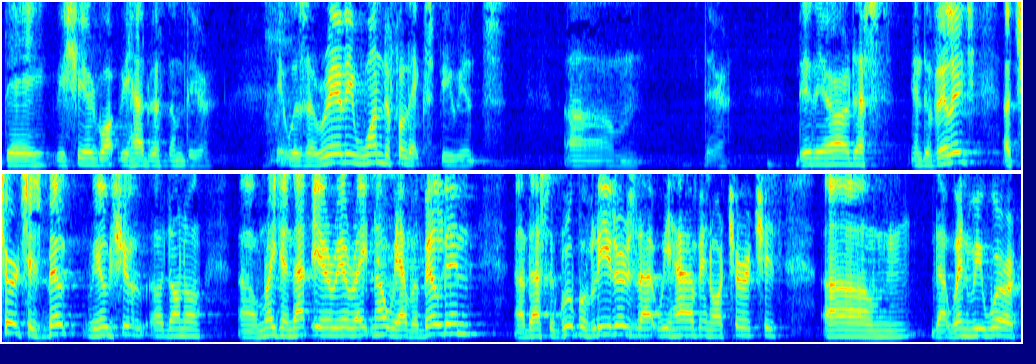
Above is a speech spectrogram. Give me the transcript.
they, we shared what we had with them there. It was a really wonderful experience um, there. There they are, that's in the village. A church is built, we'll show, I don't know, um, right in that area right now. We have a building. Uh, that's a group of leaders that we have in our churches. Um, that when we were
